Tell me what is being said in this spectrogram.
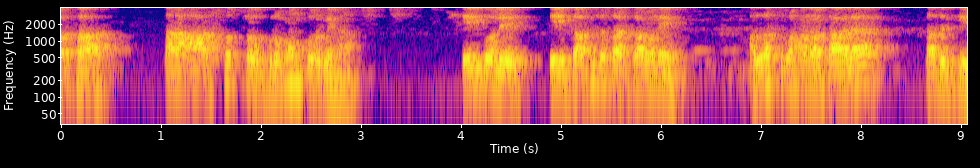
অর্থাৎ তারা আর সত্য গ্রহণ করবে না। এই বলে এই গাফিলতার কারণে আল্লাহ সুবাহ তাদেরকে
